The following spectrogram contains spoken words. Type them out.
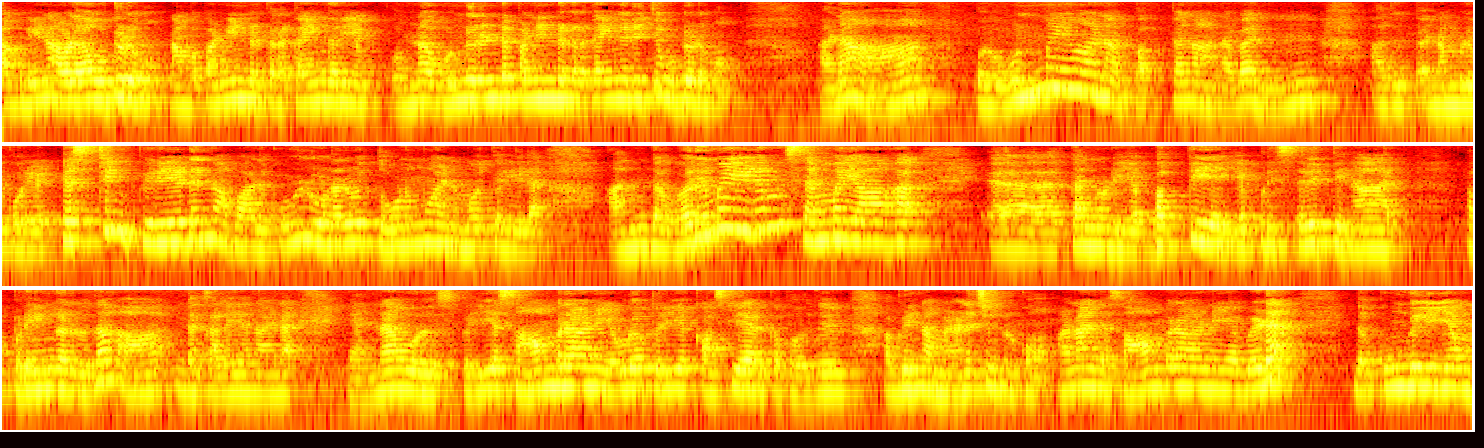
அப்படின்னு அவ்வளோதான் விட்டுடுவோம். நம்ம பண்ணிட்டு இருக்கிற கைங்கரியம். ஒன்று ஒன்று ரெண்டு பண்ணிட்டு இருக்கிற கைங்கரியத்தையும் விட்டுடுவோம். ஆனால் ஒரு உண்மையான பக்தனானவன் அது நம்மளுக்கு ஒரு டெஸ்டிங் பீரியடுன்னு அவளுக்கு உள் உணர்வு தோணுமோ என்னமோ தெரியல. அந்த வறுமையிலும் செம்மையாக தன்னுடைய பக்தியை எப்படி செலுத்தினார்? அப்படிங்கிறது தான் இந்த கலையநாயனார் என்ன ஒரு பெரிய சாம்பிராணி எவ்வளோ பெரிய காஸ்ட்லியாக இருக்க போகிறது அப்படின்னு நம்ம நினச்சிட்டு இருக்கோம். ஆனால் இந்த சாம்பிராணியை விட இந்த குங்குலியம்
